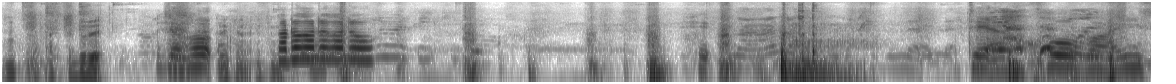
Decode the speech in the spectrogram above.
হুম, একটু দূরে। কাটো কাটো কাটো। দেখো গাইস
